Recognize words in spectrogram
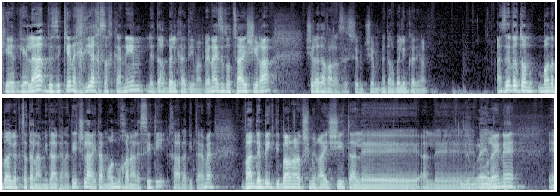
כהרגלה, וזה כן הכריח שחקנים לדרבל קדימה. בעיניי זו תוצאה ישירה של הדבר הזה, שמדרבלים קדימה. אז אברטון, בוא נדבר רגע קצת על העמידה ההגנתית שלה, הייתה מאוד מוכנה לסיטי, חייב להגיד את האמת. ואן דה ביק, דיברנו עליו שמירה אישית על, אה, על אה, דה דה בריינה. בריינה, אה,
